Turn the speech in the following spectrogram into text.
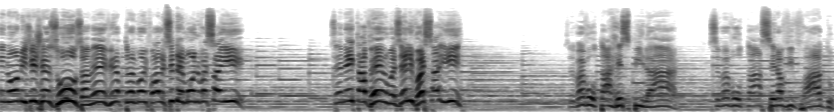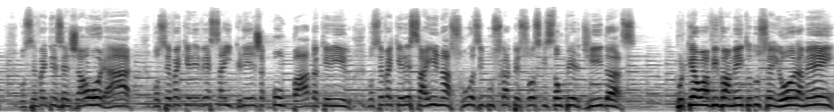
Em nome de Jesus, amém? Vira para o teu irmão e fala: esse demônio vai sair. Você nem está vendo, mas ele vai sair. Você vai voltar a respirar. Você vai voltar a ser avivado. Você vai desejar orar. Você vai querer ver essa igreja bombada, querido. Você vai querer sair nas ruas e buscar pessoas que estão perdidas. Porque é o avivamento do Senhor, amém?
